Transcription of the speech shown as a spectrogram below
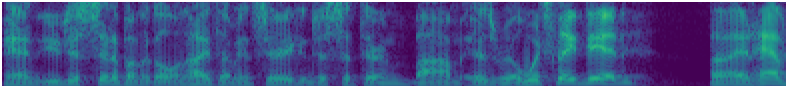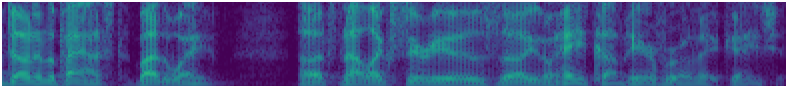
And you just sit up on the Golan Heights. I mean, Syria can just sit there and bomb Israel, which they did uh, and have done in the past, by the way. Uh, it's not like Syria is, uh, you know, hey, come here for a vacation.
